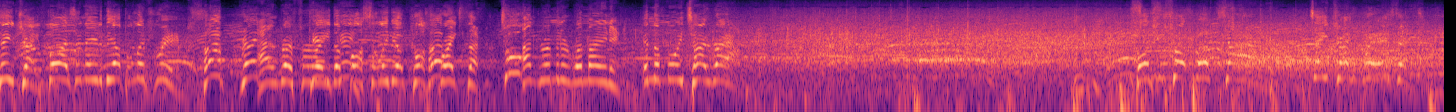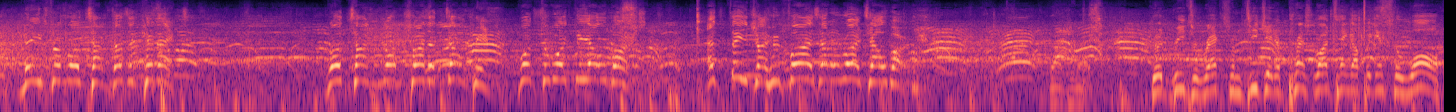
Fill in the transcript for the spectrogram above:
DJ fires a knee to the upper left ribs. And referee, the boss, Olivier Coste, breaks them. Under a minute remaining in the Muay Thai round. Boss shot Rodtang. DJ wears it. Knees from Rodtang, doesn't connect. Rodtang not trying to dump him, wants to work the elbows. It's DJ who fires out a right elbow. Good redirect from DJ to press Rodtang up against the wall.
